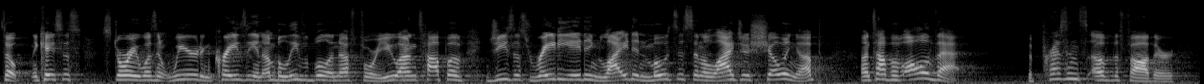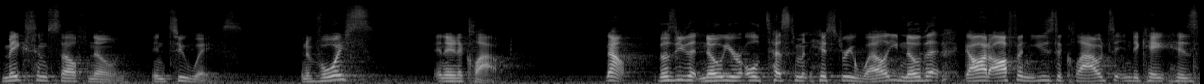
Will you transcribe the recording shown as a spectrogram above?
So, in case this story wasn't weird and crazy and unbelievable enough for you, on top of Jesus radiating light and Moses and Elijah showing up, on top of all of that, the presence of the Father makes himself known in two ways in a voice and in a cloud. Now, those of you that know your Old Testament history well, you know that God often used a cloud to indicate his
